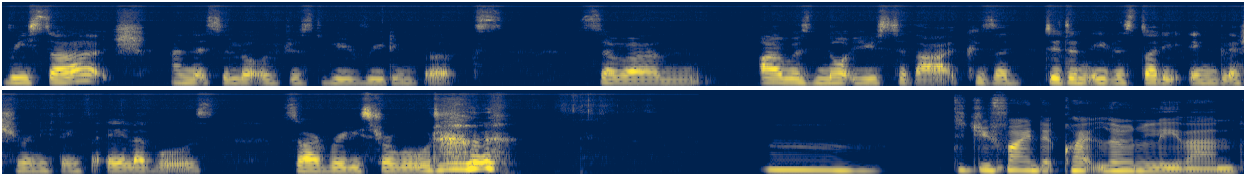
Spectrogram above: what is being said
research and it's a lot of just you reading books. So um, I was not used to that because I didn't even study English or anything for A levels. So I really struggled. hmm. Did you find it quite lonely then?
